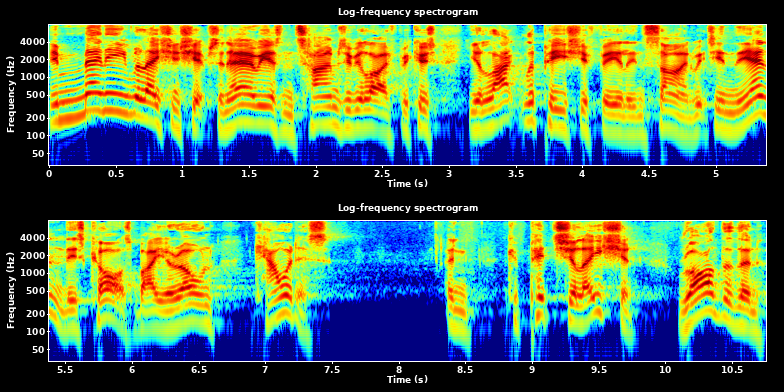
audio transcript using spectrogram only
in many relationships and areas and times of your life because you lack the peace you feel inside, which in the end is caused by your own cowardice and capitulation rather than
